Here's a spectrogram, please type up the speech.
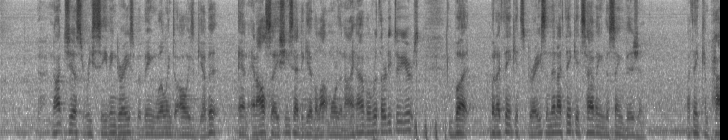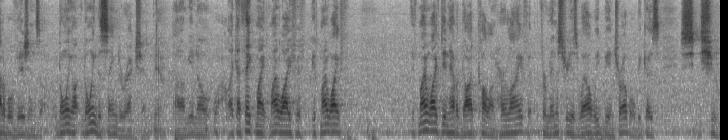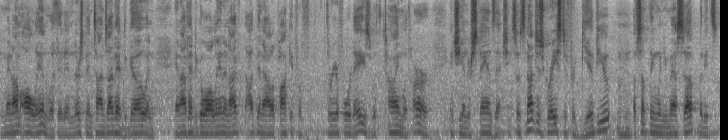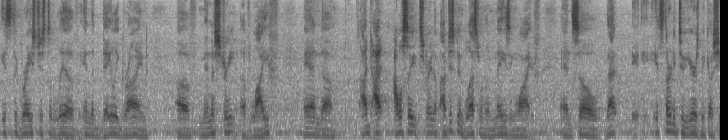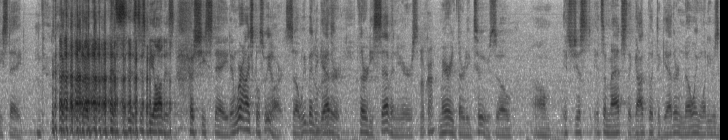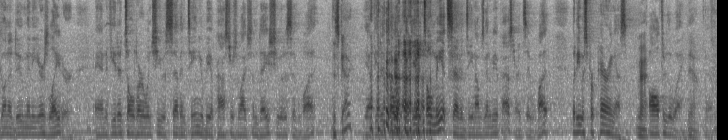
not just receiving grace, but being willing to always give it. And and I'll say she's had to give a lot more than I have over 32 years. But but I think it's grace, and then I think it's having the same vision. I think compatible visions, going on, going the same direction. Yeah. Um, you know, like I think my my wife, if if my wife if my wife didn't have a God call on her life for ministry as well, we'd be in trouble because, she, man, I'm all in with it. And there's been times I've had to go and, and I've had to go all in, and I've I've been out of pocket for f- three or four days with time with her, and she understands that. She so it's not just grace to forgive you of something when you mess up, but it's it's the grace just to live in the daily grind of ministry of life, and. Um, I, I, I will say straight up, I've just been blessed with an amazing wife. And so that it's 32 years because she stayed. let's, let's just be honest, because she stayed. And we're high school sweethearts. So we've been together 37 years, Okay. married 32. So um, it's just it's a match that God put together, knowing what He was going to do many years later. And if you'd have told her when she was 17, you'll be a pastor's wife someday, she would have said, "What?" This guy? Yeah, if you'd have told if you'd have told me at 17 I was going to be a pastor, I'd say, "What?" But He was preparing us Right. all through the way. Yeah.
